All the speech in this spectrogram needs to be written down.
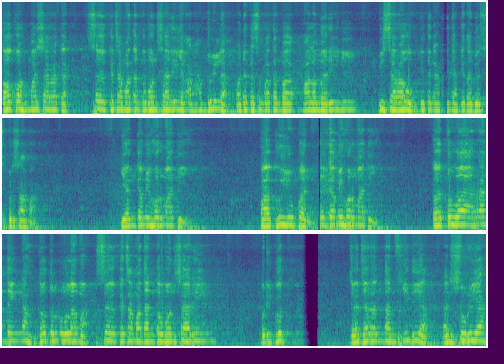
tokoh masyarakat sekecamatan Kebonsari yang alhamdulillah pada kesempatan malam hari ini bisa rawuh di tengah-tengah kita bersama yang kami hormati Paguyuban yang kami hormati Ketua Ranting Nahdlatul Ulama sekecamatan Kebonsari berikut jajaran Tanfidiyah dan Suriah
